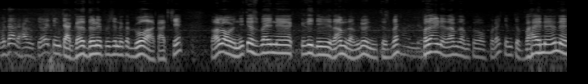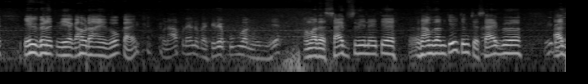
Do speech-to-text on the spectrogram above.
વધારે સારું કહેવાય. કેમ કે આ ઘર ધણી પછી નકર ડોળા કાઢશે. તો હાલો, હવે નીતેશભાઈને કરી દેવી રામ રામ લ્યો નીતેશભાઈ બધાને રામ રામ કરવો પડે. કેમ કે ભાઈને હે ને એવી ગણતરી એક આવડા અહીં રોકાય. પણ આપણે એને ભાઈ ઘરે પૂગવાનું છે. અમારા સાહેબ શ્રીને તે રામ રામ કેવી કેમ છે સાહેબ આજ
